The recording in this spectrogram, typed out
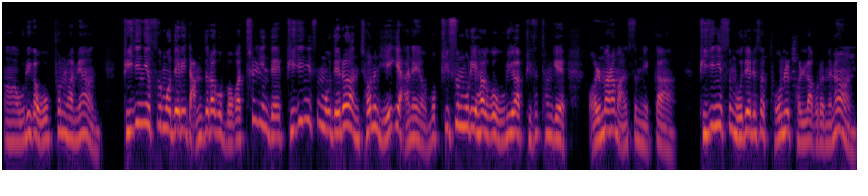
어, 우리가 오픈을 하면 비즈니스 모델이 남들하고 뭐가 틀린데 비즈니스 모델은 저는 얘기 안 해요. 뭐 비스무리하고 우리와 비슷한 게 얼마나 많습니까? 비즈니스 모델에서 돈을 벌려고 그러면은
